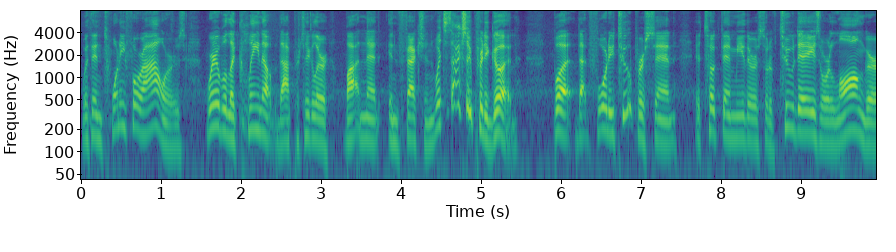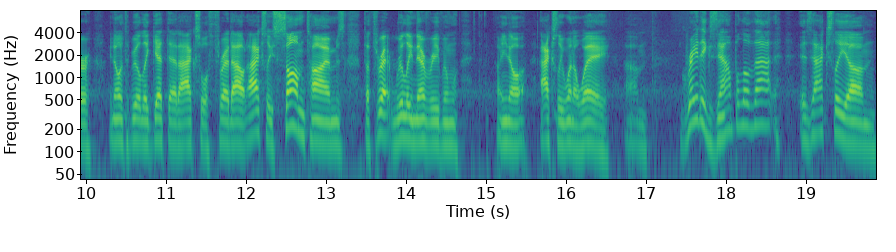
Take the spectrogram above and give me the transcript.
within 24 hours were able to clean up that particular botnet infection, which is actually pretty good. But that 42%, it took them either sort of two days or longer, you know, to be able to get that actual threat out. Actually, sometimes the threat really never even, you know, actually went away. Um, great example of that is actually um,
